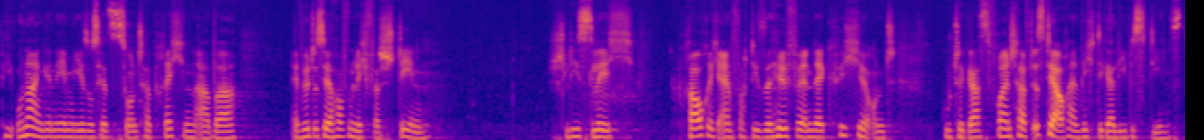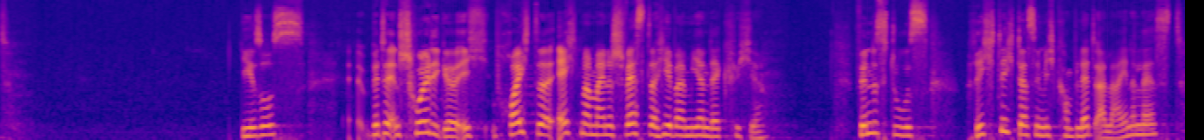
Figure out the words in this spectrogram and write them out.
Wie unangenehm, Jesus jetzt zu unterbrechen, aber er wird es ja hoffentlich verstehen. Schließlich brauche ich einfach diese Hilfe in der Küche und gute Gastfreundschaft ist ja auch ein wichtiger Liebesdienst. Jesus, bitte entschuldige, ich bräuchte echt mal meine Schwester hier bei mir in der Küche. Findest du es richtig, dass sie mich komplett alleine lässt?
